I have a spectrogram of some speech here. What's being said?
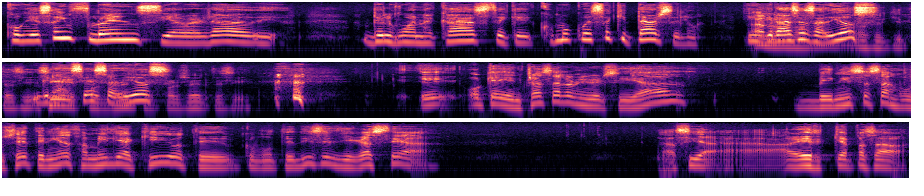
con esa influencia, ¿verdad? del Guanacaste, que cómo cuesta quitárselo. Y ah, gracias a Dios. Gracias a Dios. Por suerte, sí. eh, ok, entras a la universidad, veniste a San José, ¿tenías familia aquí o te, como te dices, llegaste a, así a, ver qué pasaba?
